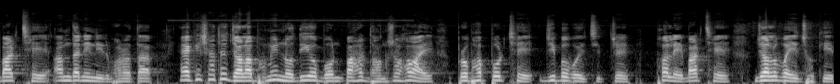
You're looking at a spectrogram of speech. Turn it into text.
বাড়ছে আমদানি নির্ভরতা। একই সাথে জলাভূমি নদী ও বন পাহাড় ধ্বংস হওয়ায় প্রভাব পড়ছে জীববৈচিত্র্যে। ফলে বাড়ছে জলবায়ু ঝুঁকি।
